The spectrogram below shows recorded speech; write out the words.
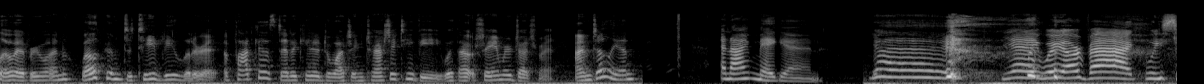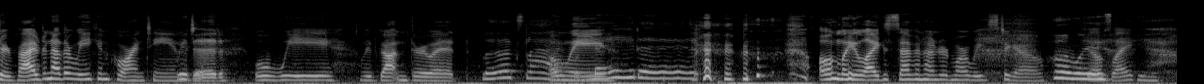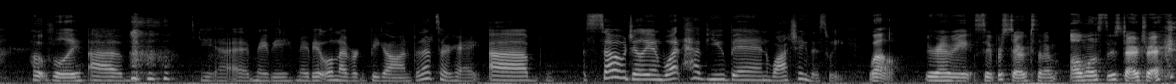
Hello, everyone. Welcome to TV Literate, a podcast dedicated to watching trashy TV without shame or judgment. I'm Jillian. And I'm Megan. Yay! Yay, we are back. We survived another week in quarantine. we did. Well, we we've gotten through it. Looks like Only- we made it. Only like 700 more weeks to go. Only Feels like. yeah. Hopefully. Um, yeah, maybe maybe it will never be gone, but that's okay. Um, so, Jillian, what have you been watching this week? well, you're gonna be super stoked that I'm almost through Star Trek.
